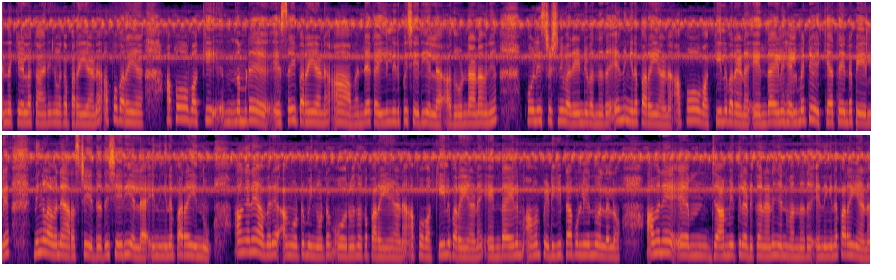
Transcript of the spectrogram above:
എന്നൊക്കെയുള്ള കാര്യങ്ങളൊക്കെ പറയുകയാണ്. അപ്പോൾ പറയുക അപ്പോൾ വക്കീ നമ്മുടെ എസ് ഐ പറയുകയാണ് ആ അവന്റെ കയ്യിലിരിപ്പ് ശരിയല്ല. അതുകൊണ്ടാണ് അവന് പോലീസ് സ്റ്റേഷനിൽ വരേണ്ടി വന്നത് എന്നിങ്ങനെ പറയുകയാണ്. അപ്പോൾ വക്കീൽ പറയണ എന്തായാലും ഹെൽമെറ്റ് വെക്കാത്തതിന്റെ പേരിൽ നിങ്ങൾ അവനെ അറസ്റ്റ് ചെയ്തത് ശരിയല്ല എന്നിങ്ങനെ പറയുന്നു. അങ്ങനെ അവർ അങ്ങോട്ടും ഇങ്ങോട്ടും ഓരോന്നൊക്കെ പറയുകയാണ്. അപ്പോൾ വക്കീൽ പറയുകയാണ് എന്തായാലും അവൻ പിടികിട്ടാ പുള്ളിയൊന്നും അല്ലല്ലോ അവനെ ജാമ്യത്തിലെടുക്കാനാണ് ഞാൻ വന്നത് എന്നിങ്ങനെ പറയുകയാണ്.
